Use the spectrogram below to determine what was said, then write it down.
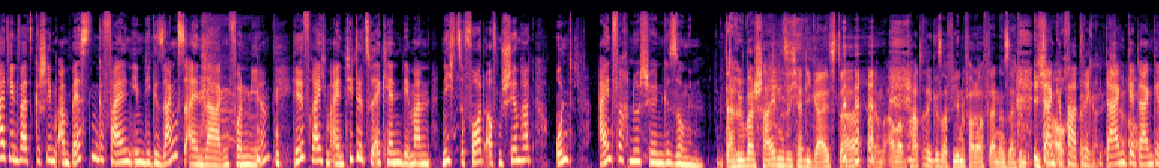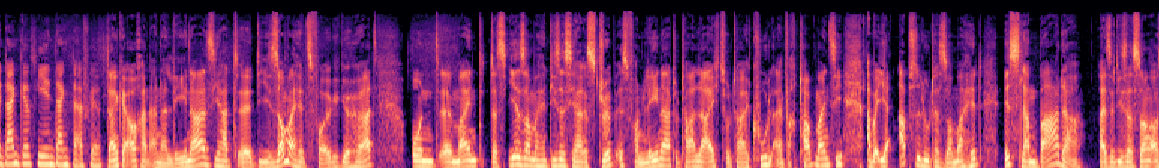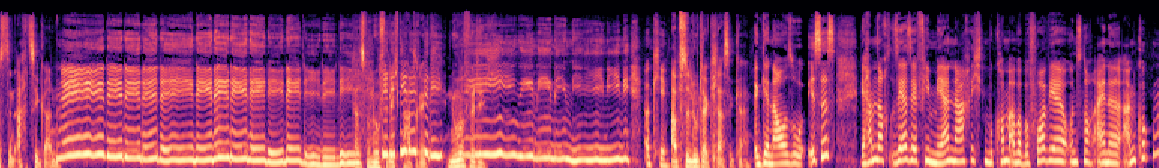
Er hat jedenfalls geschrieben, am besten gefallen ihm die Gesangseinlagen von mir. Hilfreich, um einen Titel zu erkennen, den man nicht sofort auf dem Schirm hat und einfach nur schön gesungen. Darüber scheiden sich ja die Geister, ähm, aber Patrick ist auf jeden Fall auf deiner Seite und ich danke, auch. Patrick. Rebecca, danke, danke, danke, vielen Dank dafür. Danke auch an Annalena. Sie hat äh, die Sommerhits-Folge gehört und äh, meint, dass ihr Sommerhit dieses Jahres Strip ist von Lena. Total leicht, total cool, einfach top, meint sie. Aber ihr absoluter Sommerhit ist Lambada. Also dieser Song aus den 80ern. Das war nur für dich, Patrick. Nur für dich. Okay. Absoluter Klassiker. Genau so ist es. Wir haben noch sehr, sehr viel mehr Nachrichten bekommen, aber bevor wir uns noch eine angucken,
